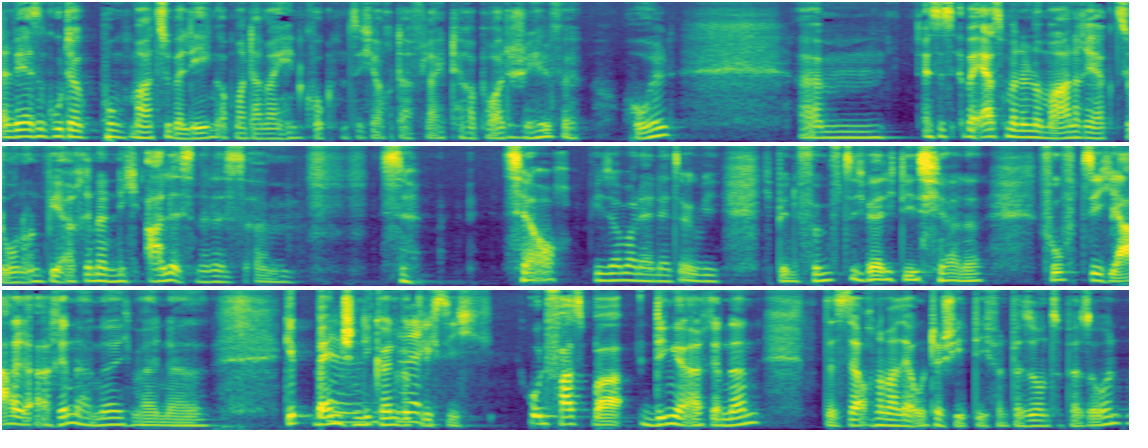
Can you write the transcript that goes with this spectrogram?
dann wäre es ein guter Punkt, mal zu überlegen, ob man da mal hinguckt und sich auch da vielleicht therapeutische Hilfe holt. Ähm, es ist aber erstmal eine normale Reaktion und wir erinnern nicht alles. Ne? Das ähm, ist, ist, ja auch, wie soll man denn jetzt irgendwie, ich bin 50, werde ich dieses Jahr, ne? 50 Jahre erinnern. Ne? Ich meine, äh, gibt Menschen, die können wirklich sich unfassbar Dinge erinnern. Das ist ja auch nochmal sehr unterschiedlich von Person zu Person.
